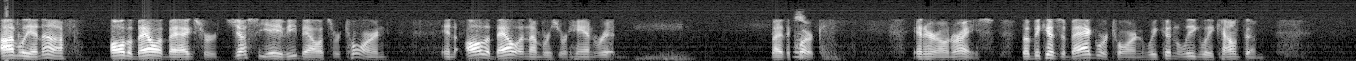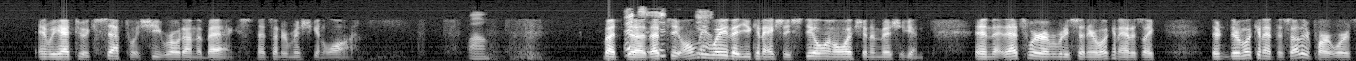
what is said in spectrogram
oddly enough, all the ballot bags for just the AV ballots were torn, and all the ballot numbers were handwritten by the hmm. clerk in her own race. But because the bags were torn, we couldn't legally count them, and we had to accept what she wrote on the bags. That's under Michigan law. Wow. But uh, that's the only yeah. way that you can actually steal an election in Michigan and that's where everybody's sitting here looking at is like they're they're looking at this other part where it's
